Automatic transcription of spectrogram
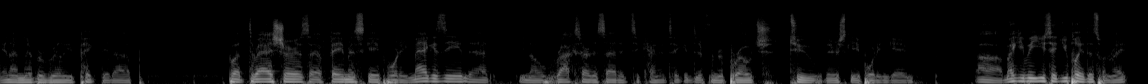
and I never really picked it up. But Thrasher is a famous skateboarding magazine that, you know, Rockstar decided to kind of take a different approach to their skateboarding game. Uh, Mikey B, you said you played this one, right?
